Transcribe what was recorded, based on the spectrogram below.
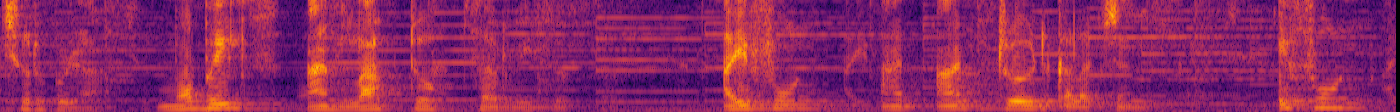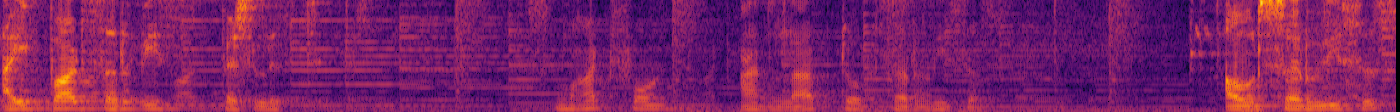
Cherupuzha mobiles and laptop services iPhone and Android collections iPhone iPad service specialist smart phone and laptop services. Our services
